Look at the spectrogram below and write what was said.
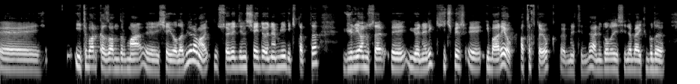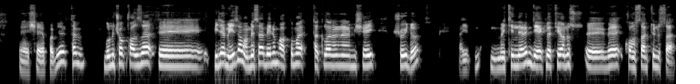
e, itibar kazandırma e, şeyi olabilir ama söylediğiniz şey de önemliydi kitapta. Julianus'a e, yönelik hiçbir e, ibare yok. Atıf da yok e, metinde. Hani dolayısıyla belki bu da e, şey yapabilir. Tabii bunu çok fazla e, bilemeyiz ama mesela benim aklıma takılan önemli şey şuydu. Yani metinlerin Diocletianus e, ve Konstantinus'a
